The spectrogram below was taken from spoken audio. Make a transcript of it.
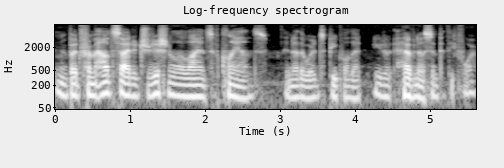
but from outside a traditional alliance of clans, in other words, people that you have no sympathy for.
